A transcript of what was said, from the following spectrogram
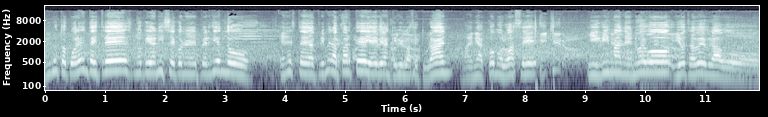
Minuto 43, no querían irse con el perdiendo en esta primera parte. Y ahí vean que bien lo hace Turán. Madre mía, cómo lo hace. Y Griezmann de nuevo y otra vez Bravo.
